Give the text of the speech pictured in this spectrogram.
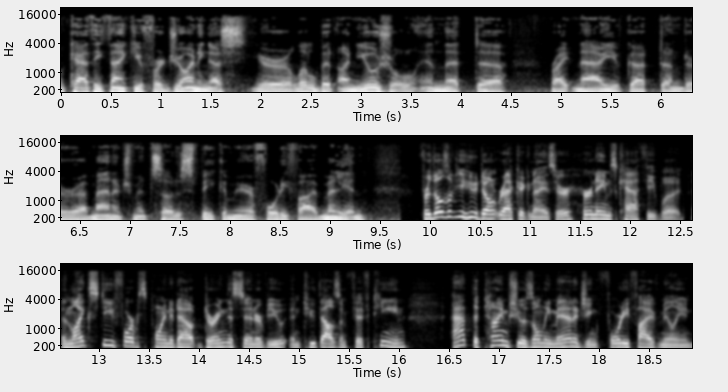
Well, Cathie, thank you for joining us. You're a little bit unusual in that uh, right now you've got under uh, management, so to speak, a mere 45 million. For those of you who don't recognize her, her name's Cathie Wood. And like Steve Forbes pointed out during this interview in 2015, at the time, she was only managing $45 million,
